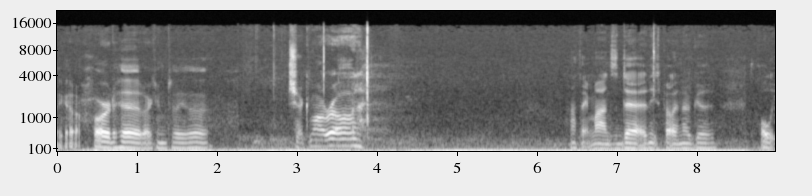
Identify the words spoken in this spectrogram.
They got a hard head, I can tell you that. Check my rod. I think mine's dead. He's probably no good. Holy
